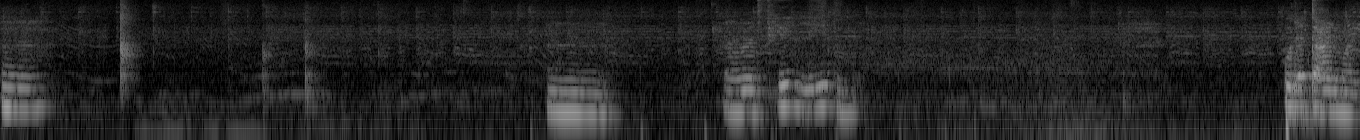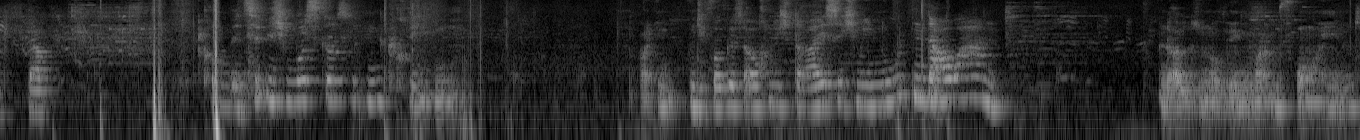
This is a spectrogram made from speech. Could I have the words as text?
Hm. Hm. Er wird viel leben. Oder Dynamite. Ja. Bitte, ich muss das hinkriegen. Und die Folge ist auch nicht 30 Minuten dauern. Und alles nur wegen meinem Freund.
